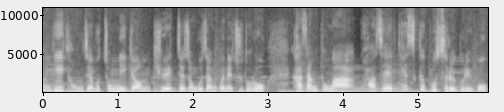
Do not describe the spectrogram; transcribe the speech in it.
남기 경제부총리 겸 기획재정부 장관의 주도로 가상통화 과세 테스크포스를 꾸리고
